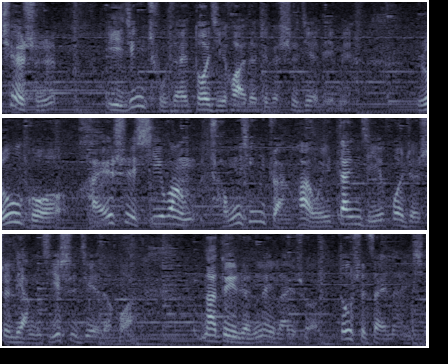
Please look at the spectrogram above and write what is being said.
确实已经处在多极化的这个世界里面。如果还是希望重新转化为单极或者是两极世界的话，那对人类来说都是灾难性。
